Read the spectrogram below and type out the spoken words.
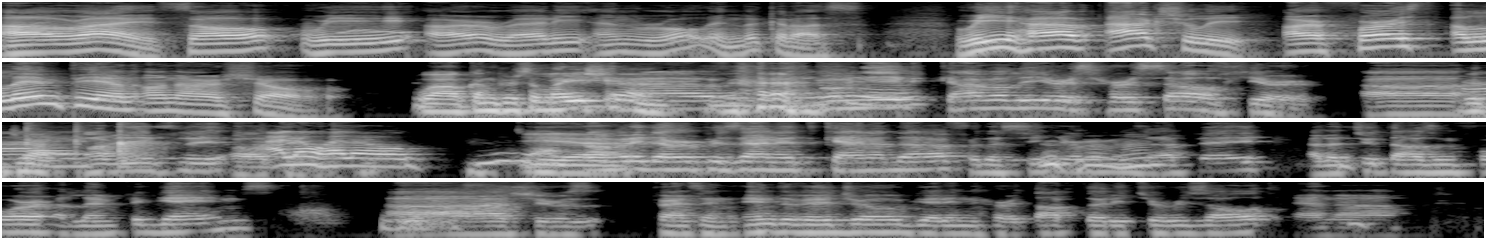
All right, so we are ready and rolling. Look at us. We have actually our first Olympian on our show. Wow, congratulations. We have Monique Kavelaars herself here. Uh, Good job. obviously, oh, Hello, hello. Yeah. somebody that represented Canada for the senior Mhm. women's epee at the 2004 Olympic Games. Uh, she was fencing individual, getting her top 32 result, and uh,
